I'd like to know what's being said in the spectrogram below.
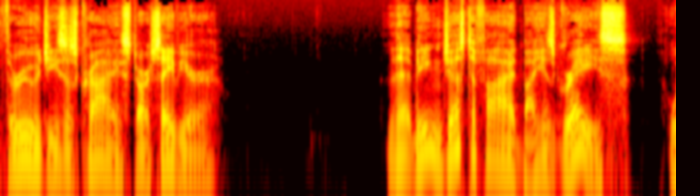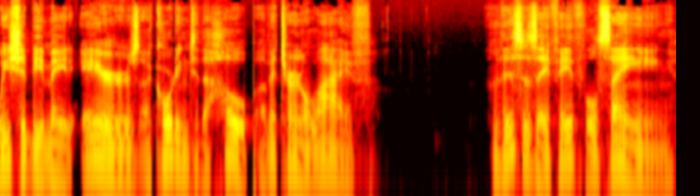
through Jesus Christ our Savior. That being justified by His grace, we should be made heirs according to the hope of eternal life. This is a faithful saying,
